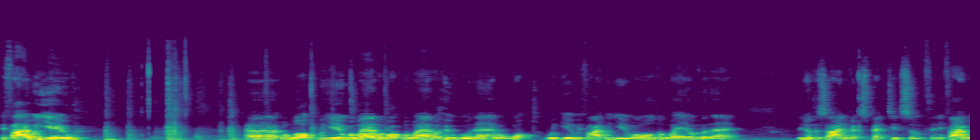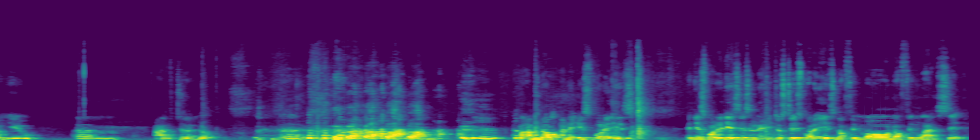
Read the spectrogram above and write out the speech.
if I were you, uh, well, what were you? Were where? Were what? Were where? Were who? Were there? Were what? Were you? If I were you, all the way over there the other side of expecting something. If I were you, um, I'd have turned up. Uh, but I'm not, and it is what it is. It is what it is, isn't it? It just is what it is. Nothing more, nothing less. It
